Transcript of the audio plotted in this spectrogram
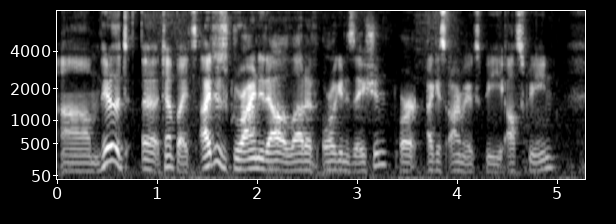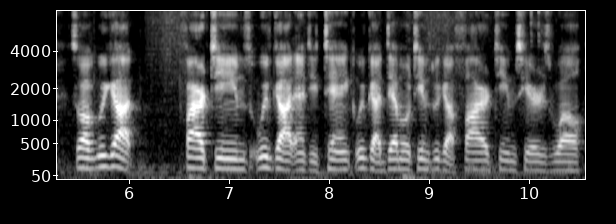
Um, here are the uh, templates. I just grinded out a lot of organization, or I guess Army XP off-screen. So we got fire teams, we've got anti-tank, we've got demo teams, we've got fire teams here as well.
